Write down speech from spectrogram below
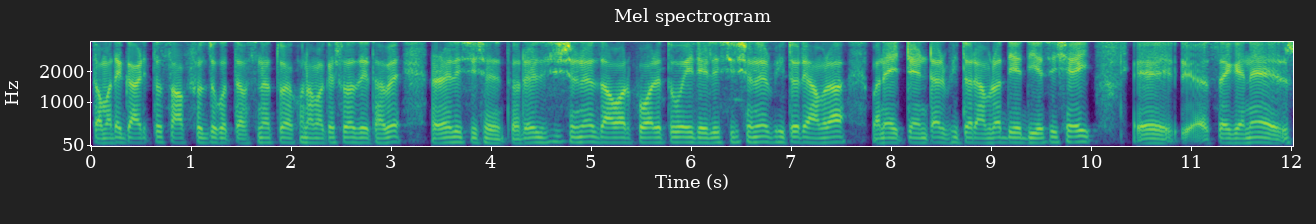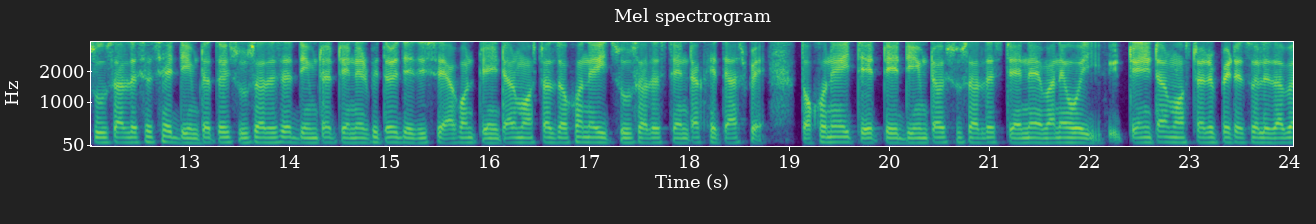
তো আমাদের গাড়ি তো চাপ সহ্য করতে পারছে না। তো এখন আমাকে সোজা যেতে হবে রেল স্টেশনে তো রেল স্টেশনে যাওয়ার পরে তো এই রেল স্টেশনের ভিতরে আমরা মানে এই ট্রেনটার ভিতরে আমরা দিয়ে দিয়েছি সেই সেখানে সুসালেসের সেই ডিমটা তো এই সুসালেসের ডিমটা ট্রেনের ভিতরে দিয়ে দিচ্ছে এখন ট্রেনটার মাস্টার যখন এই সুসালেস ট্রেনটা খেতে আসবে তখন এই ডিমটা ওই সুসালেস ট্রেনে মানে ওই টেনিটার মাস্টারের পেটে চলে যাবে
